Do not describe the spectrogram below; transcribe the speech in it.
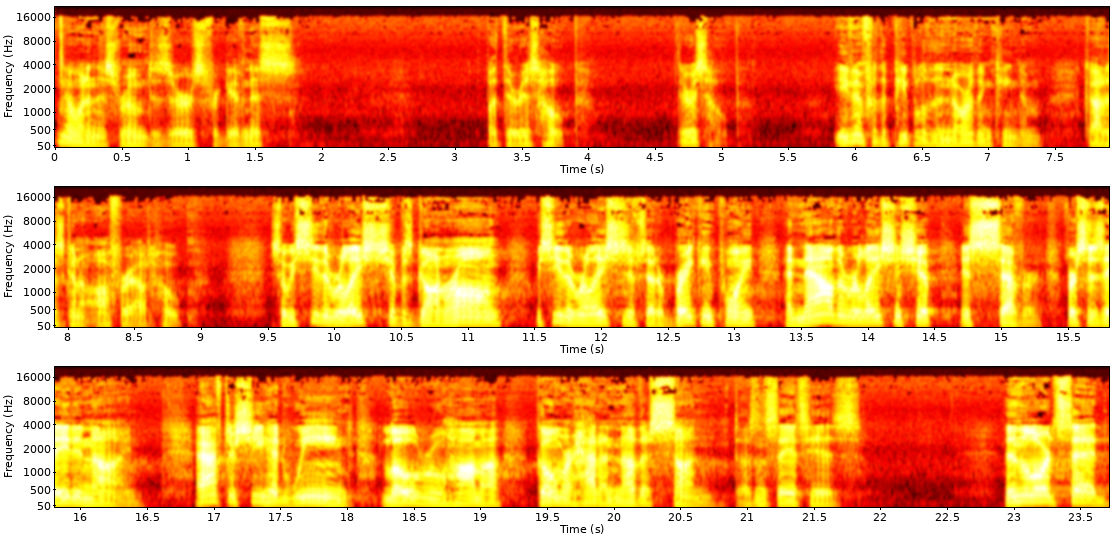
No one in this room deserves forgiveness. But there is hope. There is hope. Even for the people of the northern kingdom, God is going to offer out hope. So we see the relationship has gone wrong. We see the relationship's at a breaking point, and now the relationship is severed. Verses 8 and 9. After she had weaned Lo Ruhamah, Gomer had another son. Doesn't say it's his. Then the Lord said,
